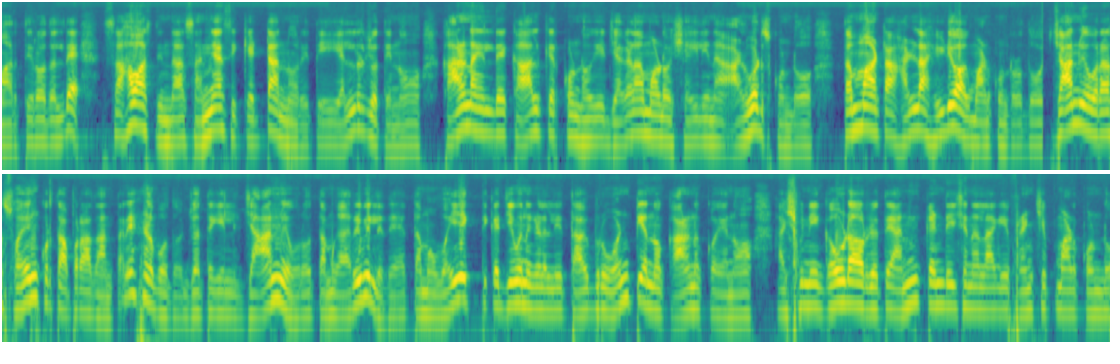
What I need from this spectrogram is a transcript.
ಮರ್ತಿರೋದಲ್ಲದೆ ಸಹವಾಸದಿಂದ ಸನ್ಯಾಸಿ ಕೆಟ್ಟ ಅನ್ನೋ ರೀತಿ ಎಲ್ಲರ ಜೊತೆನೂ ಕಾರಣ ಇಲ್ಲದೆ ಕಾಲು ಕೆರ್ಕೊಂಡು ಹೋಗಿ ಜಗಳ ಮಾಡೋ ಶೈಲಿನ ಅಳವಡಿಸ್ಕೊಂಡು ತಮ್ಮ ಆಟ ಹಳ್ಳ ಹಿಡಿಯೋವಾಗಿ ಮಾಡ್ಕೊಂಡಿರೋದು ಜಾನ್ವಿ ಅವರ ಸ್ವಯಂಕೃತ ಅಪರಾಧ ಅಂತಲೇ ಹೇಳ್ಬೋದು. ಜೊತೆಗೆ ಇಲ್ಲಿ ಜಾನ್ವಿ ಅವರು ತಮಗೆ ಅರಿವಿಲ್ಲದೆ ತಮ್ಮ ವೈಯಕ್ತಿಕ ಜೀವನಗಳಲ್ಲಿ ತಾವಿಬ್ಬರು ಒಂಟಿ ಅನ್ನೋ ಕಾರಣಕ್ಕೋ ಏನೋ ಅಶ್ವಿನಿ ಗೌಡ ಅವ್ರ ಜೊತೆ ಅನ್ಕಂಡೀಷನಲ್ ಆಗಿ ಫ್ರೆಂಡ್ಶಿಪ್ ಮಾಡಿಕೊಂಡು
